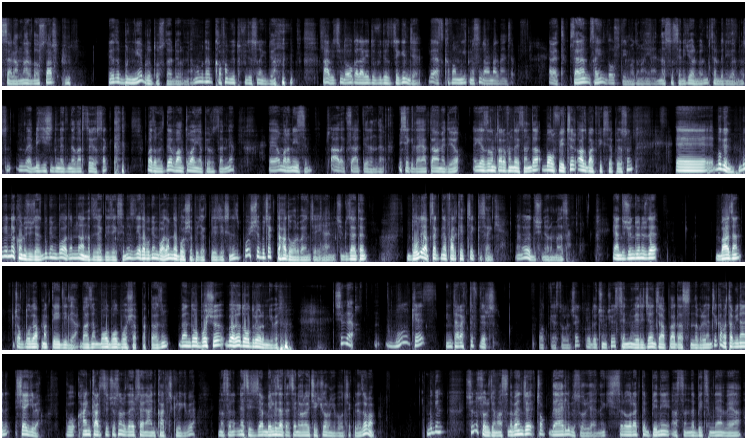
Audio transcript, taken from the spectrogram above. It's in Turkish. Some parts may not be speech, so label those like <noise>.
Selamlar dostlar. <clears throat> Ya da bu niye burada dostlar diyorum ya. Ama da hep kafam YouTube videosuna gidiyor. <laughs> Abi şimdi o kadar YouTube videosu çekince biraz kafam gitmesin normal bence. Evet. Selam sayın dost diyeyim o zaman yani. Nasıl seni görmüyorum sen beni görmüyorsun. Ve bir kişi dinlediğinde varsayıyorsak <laughs> matematikte one to one yapıyoruz seninle. E, umarım iyisin. Sağlık saat yerinde. Bir şekilde hayat devam ediyor. E, yazılım tarafındaysan da bol feature az bug fix yapıyorsun. Ee, bugün bugün ne konuşacağız? Bugün bu adam ne anlatacak diyeceksiniz ya da bugün bu adam ne boş yapacak diyeceksiniz. Boş yapacak daha doğru bence yani. Çünkü zaten dolu yapsak ne fark edecek ki sanki? Yani öyle düşünüyorum bazen. Yani düşündüğünüzde bazen çok dolu yapmak değil değil ya. Bazen bol bol boş yapmak lazım. Ben de o boşu böyle dolduruyorum gibi. <laughs> Şimdi bu kez interaktif bir podcast olacak. Burada çünkü senin vereceğin cevaplar da aslında buraya oynayacak ama tabii yine şey gibi. Bu hangi kart seçiyorsan da hepsi aynı kart çıkıyor gibi. Nasıl ne seçeceğim belli zaten seni oraya çekiyorum gibi olacak biraz ama. Bugün şunu soracağım aslında. Bence çok değerli bir soru yani. Kişisel olarak da beni aslında betimleyen veya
